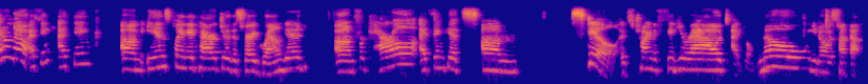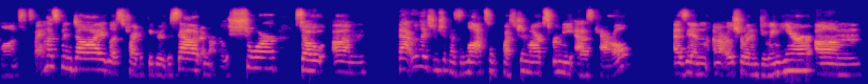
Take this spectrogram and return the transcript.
I don't know. I think I think um, Ian's playing a character that's very grounded. Um, for Carol, I think it's um, still it's trying to figure out. I don't know. You know, it's not that long since my husband died. Let's try to figure this out. I'm not really sure. So um, that relationship has lots of question marks for me as Carol, as in I'm not really sure what I'm doing here. Um,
